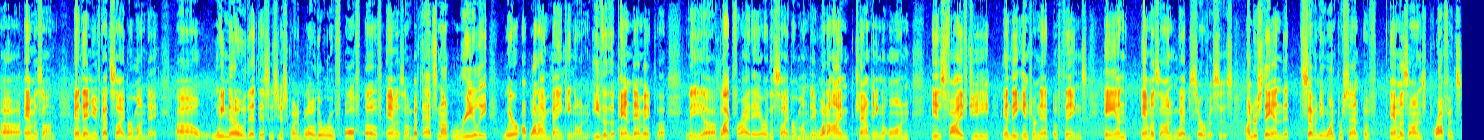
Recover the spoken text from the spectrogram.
uh, Amazon, and then you've got Cyber Monday. Uh, we know that this is just going to blow the roof off of Amazon, but that's not really where uh, what I'm banking on. Either the pandemic, the the uh, Black Friday, or the Cyber Monday. What I'm counting on is 5G and the Internet of Things and Amazon Web Services. Understand that 71% of Amazon's profits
